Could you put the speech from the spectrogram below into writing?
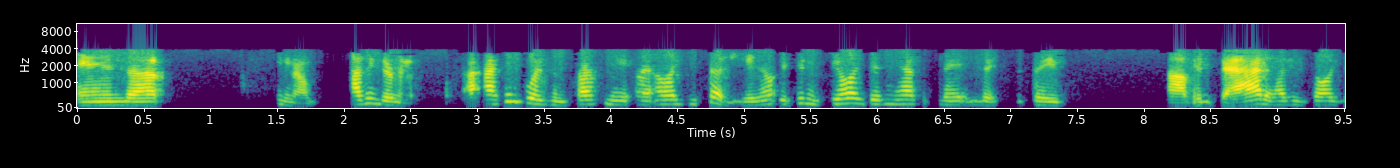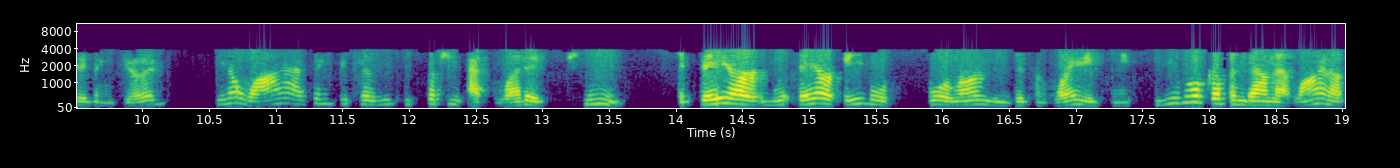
And uh, you know, I think they're going to. I think what has impressed me, like you said, you know, it didn't feel like they didn't have. They, they, they've uh, been bad. It hasn't felt like they've been good. You know why? I think because this is such an athletic team. If they are they are able to score runs in different ways, and you, you look up and down that lineup,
